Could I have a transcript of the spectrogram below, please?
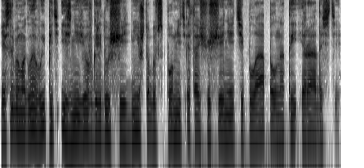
если бы могла выпить из нее в грядущие дни, чтобы вспомнить это ощущение тепла, полноты и радости,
